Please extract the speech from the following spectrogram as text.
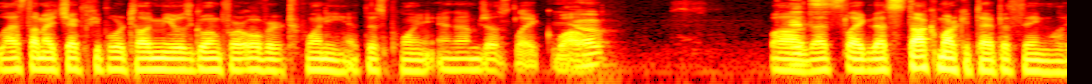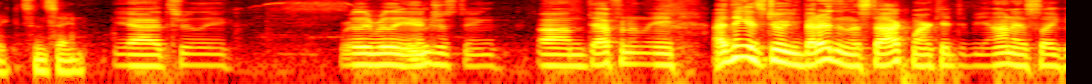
last time I checked, people were telling me it was going for over 20 at this point, and I'm just like, wow, yep. wow, it's, that's like that stock market type of thing. Like it's insane. Yeah, it's really, really, really interesting. Um, definitely, I think it's doing better than the stock market. To be honest, like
